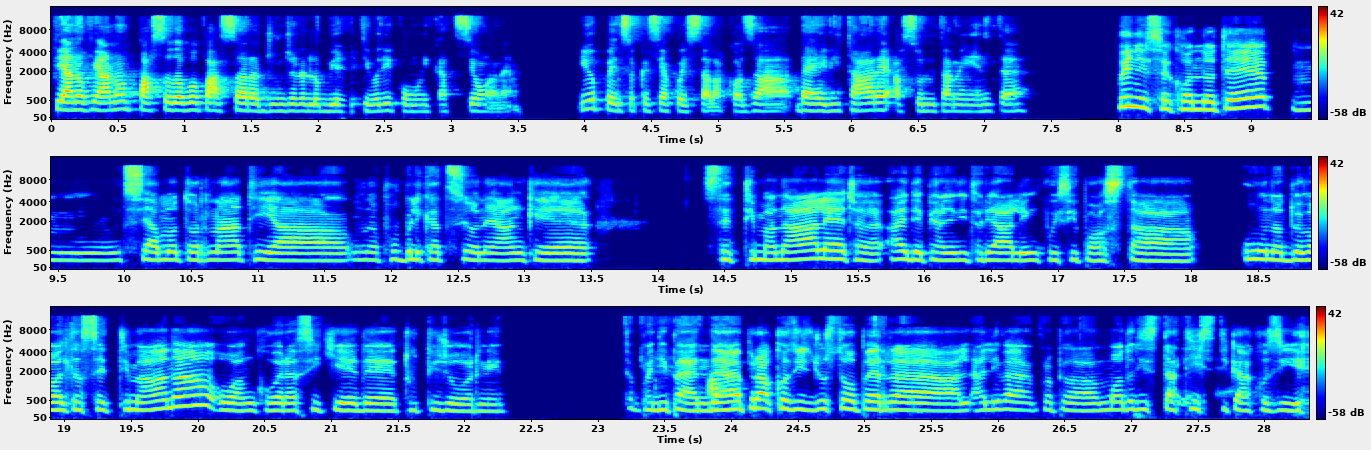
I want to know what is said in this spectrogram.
piano piano, passo dopo passo, a raggiungere l'obiettivo di comunicazione. Io penso che sia questa la cosa da evitare assolutamente. Quindi secondo te mh, siamo tornati a una pubblicazione anche settimanale, cioè hai dei piani editoriali in cui si posta una o due volte a settimana o ancora si chiede tutti i giorni? Cioè, poi dipende, ah. eh, però così giusto per uh, a livello proprio a modo di statistica così.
